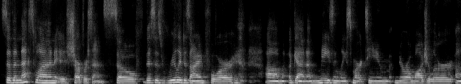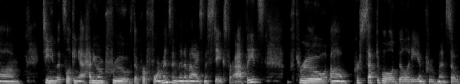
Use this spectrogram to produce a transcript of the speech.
So the next one is Sharper Sense. So this is really designed for, um, again, amazingly smart team, neuromodular um, team that's looking at how do you improve the performance and minimize mistakes for athletes through um, perceptible ability improvement. So,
